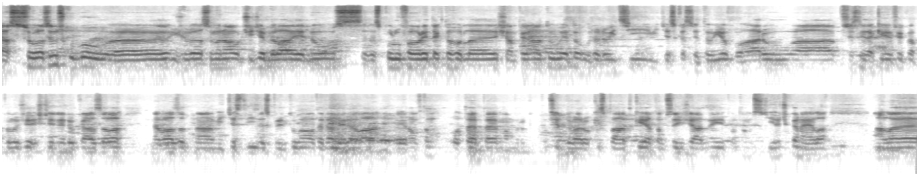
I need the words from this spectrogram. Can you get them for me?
Já souhlasím s Kubou. Uh, Julia Simonová určitě byla jednou z spolufavoritek tohohle šampionátu. Je to úřadující vítězka světového poháru a přesně taky mě překvapilo, že ještě nedokázala navázat na vítězství ze sprintu. Ona teda vydala jenom v tom OTP, mám pocit dva roky zpátky a tam se žádný potom stíhačka nejela. Ale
